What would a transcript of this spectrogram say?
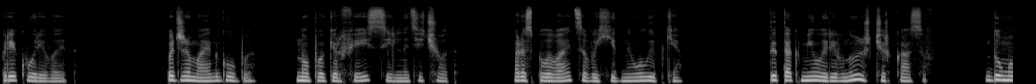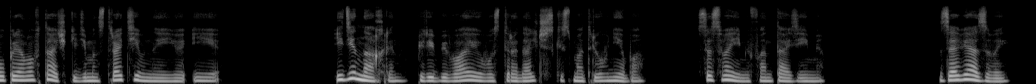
Прикуривает. Поджимает губы, но покерфейс сильно течет, Расплывается в ехидной улыбке. Ты так мило ревнуешь, Черкасов. Думал прямо в тачке, демонстративно ее и Иди нахрен, перебиваю его, страдальчески смотрю в небо со своими фантазиями. Завязывай.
